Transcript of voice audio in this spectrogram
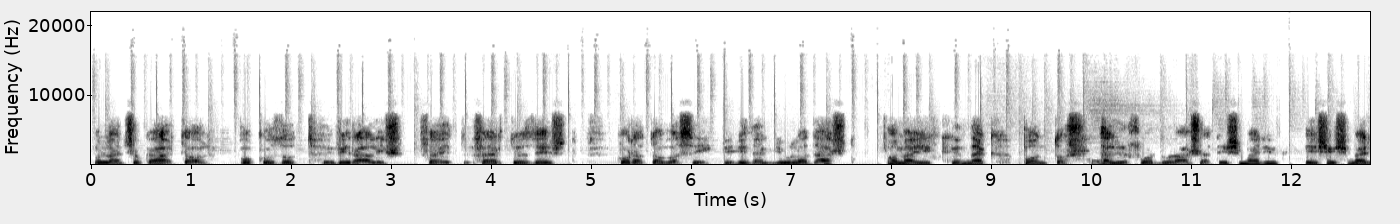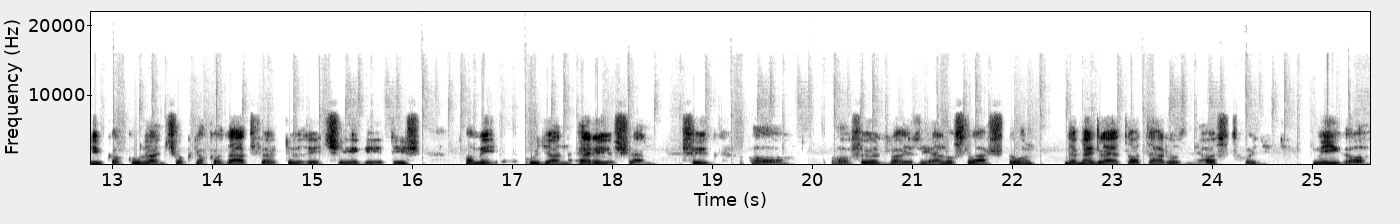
kullancsok által okozott virális fertőzést, koratavaszi ideggyulladást, amelyiknek pontos előfordulását ismerjük, és ismerjük a kullancsoknak az átfertőzétségét is, ami ugyan erősen függ a, a földrajzi eloszlástól, de meg lehet határozni azt, hogy míg a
